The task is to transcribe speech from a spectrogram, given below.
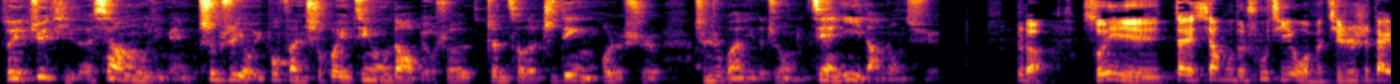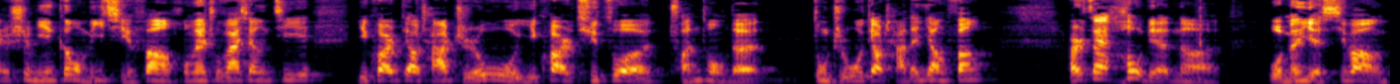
所以具体的项目里面，是不是有一部分是会进入到比如说政策的制定，或者是城市管理的这种建议当中去？是的，所以在项目的初期，我们其实是带着市民跟我们一起放红外触发相机，一块儿调查植物，一块儿去做传统的。动植物调查的样方，而在后边呢，我们也希望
